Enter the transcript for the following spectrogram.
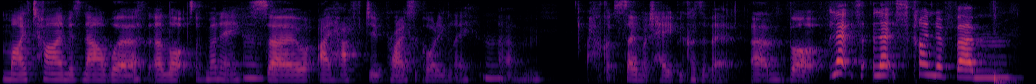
my time is now worth a lot of money, Mm. so I have to price accordingly. Um, I've got so much hate because of it, um, but Let's let's kind of um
